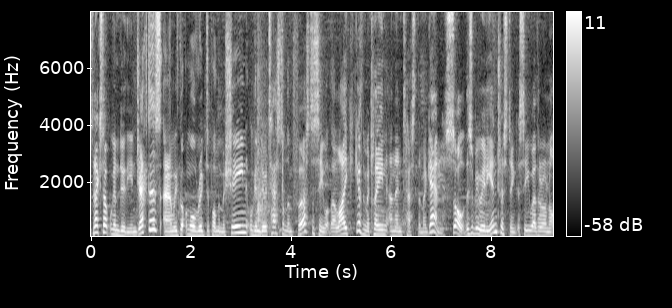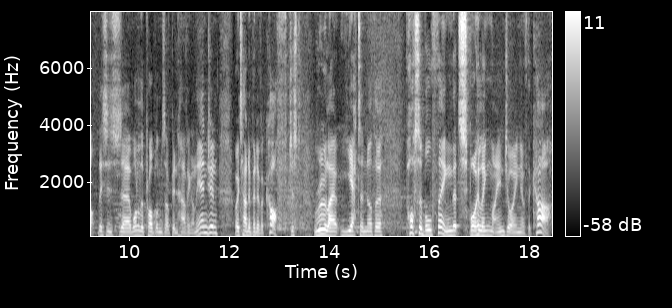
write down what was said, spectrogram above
so next up we're going to do the injectors and we've got them all rigged up on the machine. We're going to do a test on them first to see what they're like, give them a clean and then test them again. So this will be really interesting to see whether or not this is uh, one of the problems I've been having on the engine where it's had a bit of a cough. Just rule out yet another possible thing that's spoiling my enjoying of the car.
